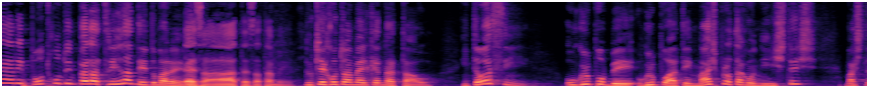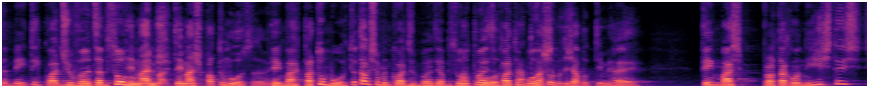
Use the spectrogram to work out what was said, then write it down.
ganharem pontos contra o Imperatriz lá dentro do Maranhão. Exato, exatamente. Do que contra o América de Natal. Então, assim, o grupo B, o grupo A tem mais protagonistas, mas também tem coadjuvantes absolutos. Tem mais, tem mais pato morto também. Tem mais pato morto. Eu tava chamando de coadjuvante absoluto, Pato mas o morto. pato Ah, tu morto. chama de jabuti mesmo? É. Tem mais protagonistas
